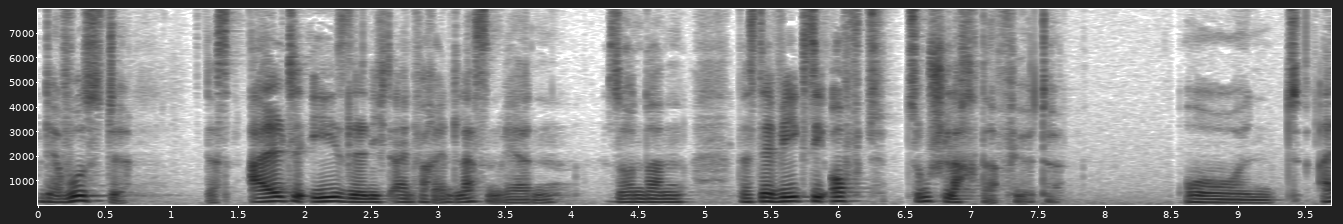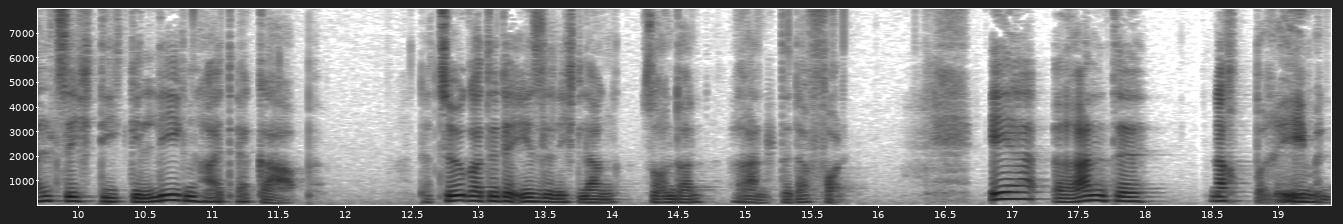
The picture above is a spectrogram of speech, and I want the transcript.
und er wusste, dass alte Esel nicht einfach entlassen werden, sondern dass der Weg sie oft zum Schlachter führte. Und als sich die Gelegenheit ergab, da zögerte der Esel nicht lang, sondern rannte davon. Er rannte nach Bremen.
